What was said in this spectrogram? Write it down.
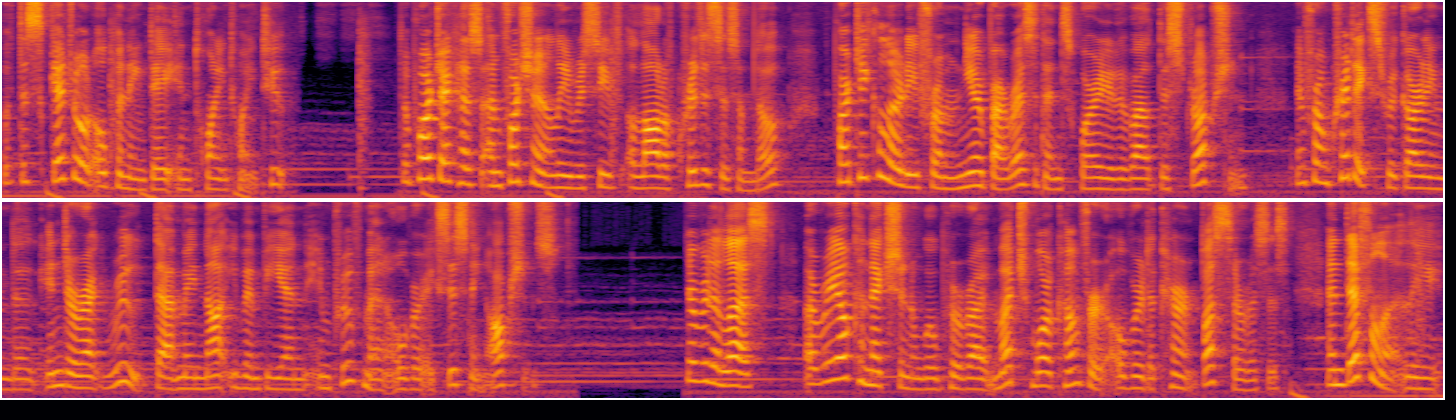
with the scheduled opening date in 2022. The project has unfortunately received a lot of criticism though, particularly from nearby residents worried about disruption, and from critics regarding the indirect route that may not even be an improvement over existing options. Nevertheless, a rail connection will provide much more comfort over the current bus services and definitely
